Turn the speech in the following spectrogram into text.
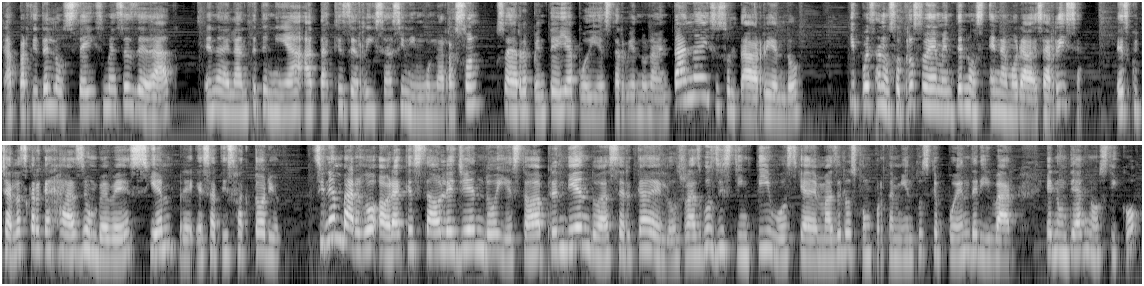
a partir de los seis meses de edad en adelante tenía ataques de risa sin ninguna razón. O sea, de repente ella podía estar viendo una ventana y se soltaba riendo. Y pues a nosotros obviamente nos enamoraba esa risa. Escuchar las carcajadas de un bebé siempre es satisfactorio. Sin embargo, ahora que he estado leyendo y he estado aprendiendo acerca de los rasgos distintivos y además de los comportamientos que pueden derivar en un diagnóstico,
